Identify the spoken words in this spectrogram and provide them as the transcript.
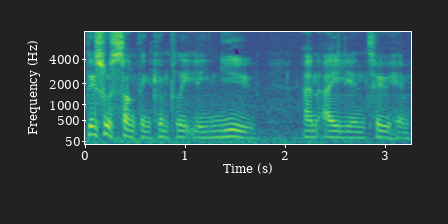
This was something completely new and alien to him.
